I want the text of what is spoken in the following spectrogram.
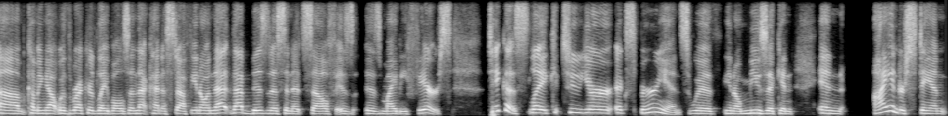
um, coming out with record labels and that kind of stuff, you know, and that, that business in itself is, is mighty fierce. Take us like to your experience with, you know, music and, and I understand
